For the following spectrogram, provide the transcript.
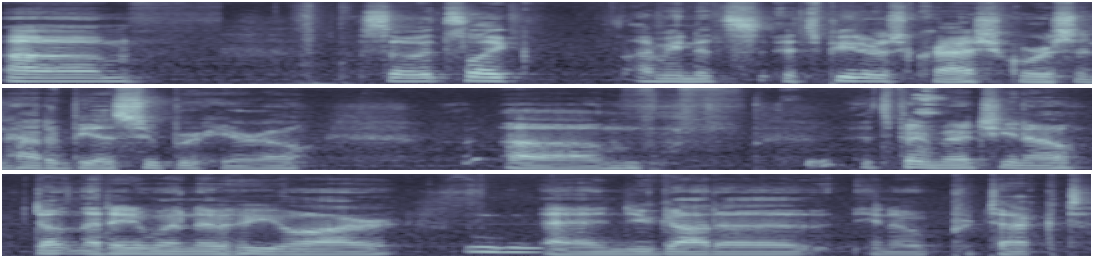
Um, so it's like, I mean, it's it's Peter's crash course in how to be a superhero. Um, it's pretty much you know, don't let anyone know who you are, hmm and you gotta you know protect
